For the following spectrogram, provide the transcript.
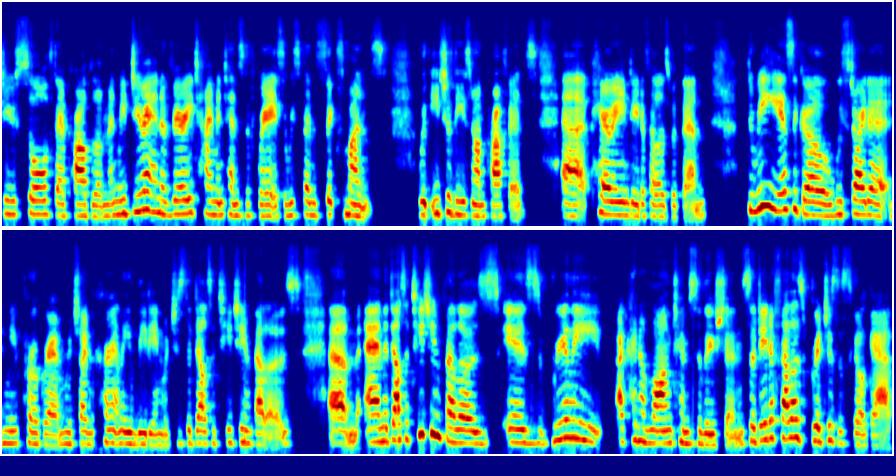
to solve their problem. And we do it in a very time intensive way. So we spend six months with each of these nonprofits, uh, pairing data fellows with them three years ago, we started a new program, which I'm currently leading, which is the Delta Teaching Fellows. Um, and the Delta Teaching Fellows is really a kind of long term solution. So, Data Fellows bridges the skill gap.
